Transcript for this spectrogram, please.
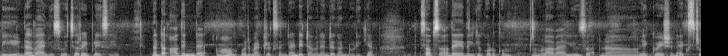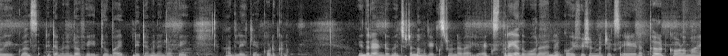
ബിയുടെ വാല്യൂസ് വെച്ച് റീപ്ലേസ് ചെയ്യാം. എന്നിട്ട് അതിന്റെ ആ ഒരു മെട്രിക്സിന്റെ ഡിറ്റർമിനന്റ് കണ്ടുപിടിക്കുക. സബ്സ് അത് ഏതിലേക്ക് കൊടുക്കും? നമ്മൾ ആ values equation x two equals determinant of A two by determinant of A അതിലേക്ക് കൊടുക്കണം. ഇത് രണ്ടും വെച്ചിട്ട് നമുക്ക് എക്സ് ടുവിന്റെ വാല്യൂ എക്സ് ത്രീ അതുപോലെ തന്നെ കോയിഫിഷ്യൻ മെട്രിക്സ് എയുടെ തേർഡ് കോളമായ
